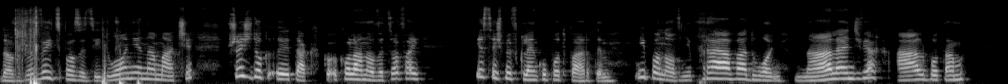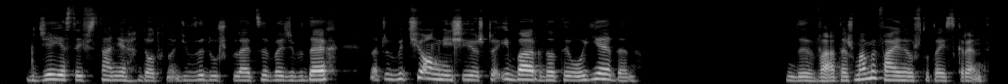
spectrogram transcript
Dobrze, wyjdź z pozycji dłonie na macie. Przejdź do, y, tak, ko- kolano wycofaj. Jesteśmy w klęku podpartym. I ponownie prawa dłoń na lędźwiach albo tam, gdzie jesteś w stanie dotknąć. Wydłuż plecy, weź wdech. Znaczy wyciągnij się jeszcze i bark do tyłu. Jeden. Dwa. Też mamy fajny już tutaj skręt.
